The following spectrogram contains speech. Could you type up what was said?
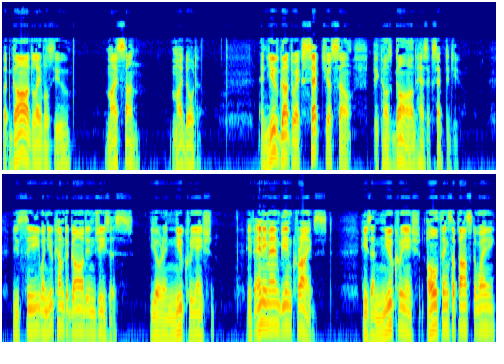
But God labels you my son, my daughter. And you've got to accept yourself because God has accepted you. You see, when you come to God in Jesus, you're a new creation. If any man be in Christ, he's a new creation. Old things are passed away,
